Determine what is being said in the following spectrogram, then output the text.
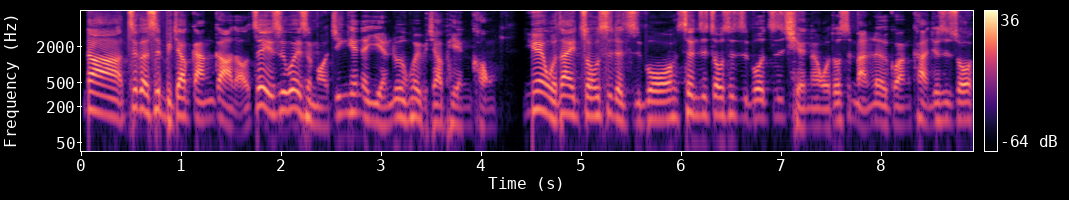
那这个是比较尴尬的哦，这也是为什么今天的言论会比较偏空。因为我在周四的直播，甚至周四直播之前呢，我都是蛮乐观看，就是说，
